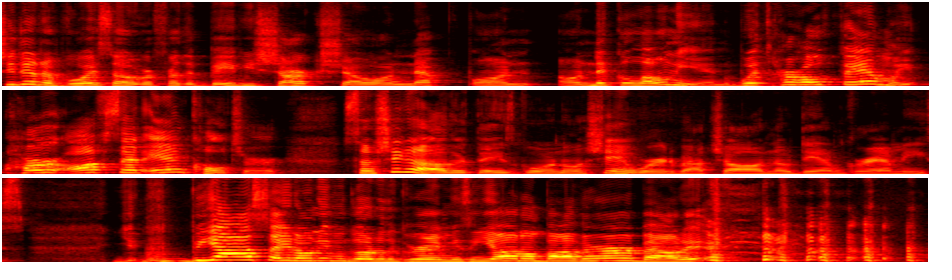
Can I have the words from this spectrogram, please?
she did a voiceover for the Baby Shark show on Nep- on on Nickelodeon with her whole family, her Offset and Kulture. So she got other things going on. She ain't worried about y'all no damn Grammys. Beyonce don't even go to the Grammys, and y'all don't bother her about it.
